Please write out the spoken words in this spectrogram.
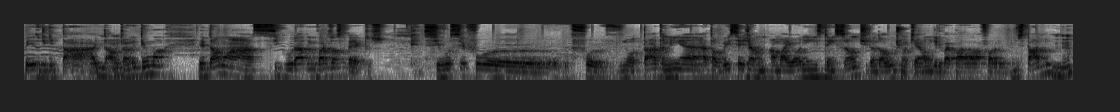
peso, de guitarra e uhum. tal. Então ele tem uma ele dá uma segurada em vários aspectos. Se você for, for notar, também é, talvez seja a maior em extensão, tirando a última, que é onde ele vai parar lá fora do estado, uhum.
